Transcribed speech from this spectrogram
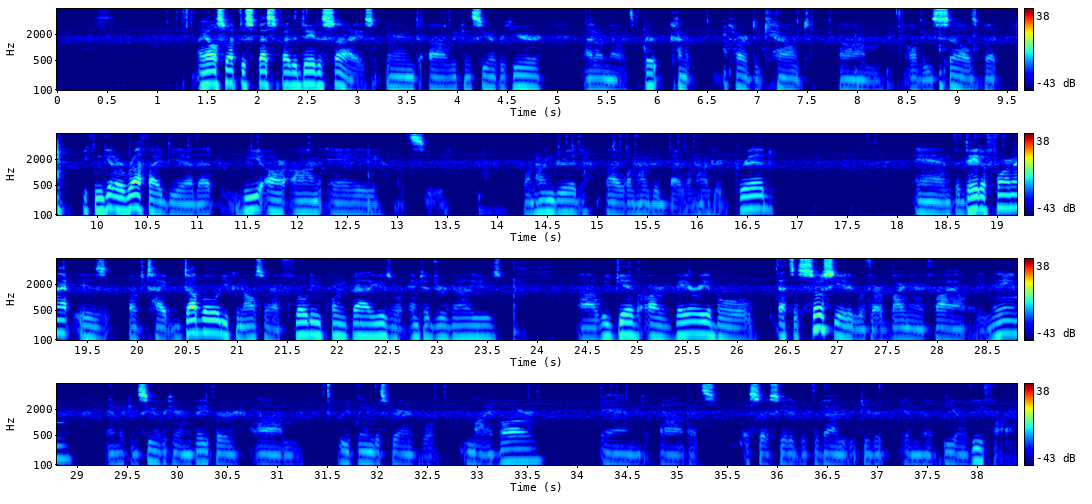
I also have to specify the data size, and uh, we can see over here, I don't know, it's kind of hard to count um, all these cells, but you can get a rough idea that we are on a, let's see, 100 by 100 by 100 grid. And the data format is of type double. You can also have floating point values or integer values. Uh, we give our variable that's associated with our binary file a name, and we can see over here in Vapor, um, we've named this variable myvar, and uh, that's associated with the value we give it in the BOV file.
